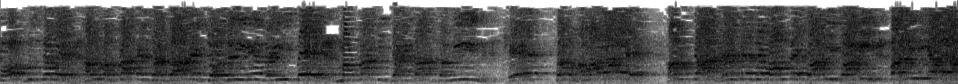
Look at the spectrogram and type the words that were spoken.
बहुत गुस्से हुए। हम मक्का के सरदार है, चौधरी है, वही थे मक्का की जायदाद, ज़मीन, खेत, सब हमारा है। हम चार घंटे से मांगते पानी पानी पानी नहीं आया।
